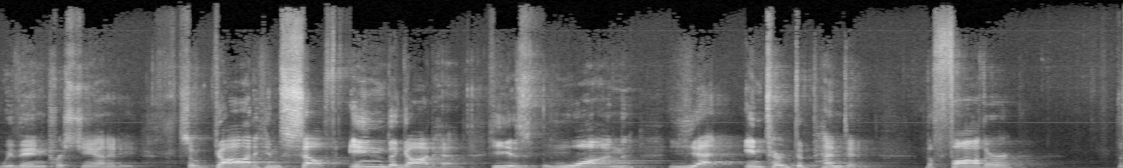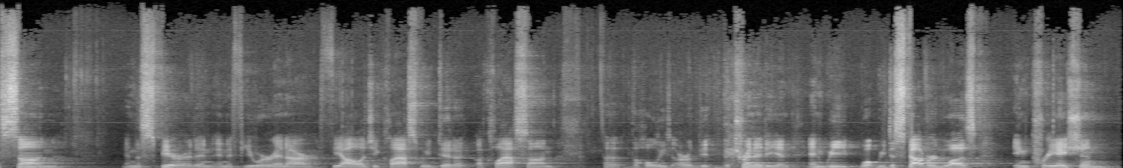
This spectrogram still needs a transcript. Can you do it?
within Christianity. So God Himself in the Godhead, He is one, yet interdependent. The Father, the Son, and the Spirit. And, and if you were in our theology class, we did a, a class on the, the Holy or the, the Trinity. And, and we what we discovered was in creation,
